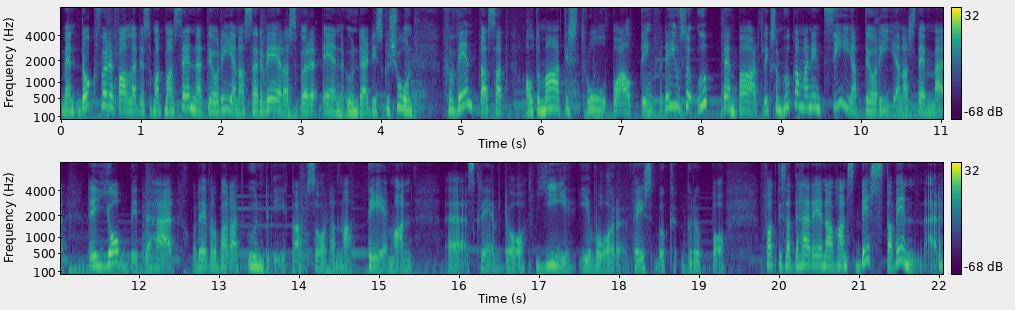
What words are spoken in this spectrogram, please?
Men dock förefaller det som att man sen när teorierna serveras för en under diskussion förväntas att automatiskt tro på allting, för det är ju så uppenbart. Liksom, hur kan man inte se att teorierna stämmer? Det är jobbigt det här och det är väl bara att undvika sådana teman, eh, skrev då J i vår Facebookgrupp. Och faktiskt att det här är en av hans bästa vänner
